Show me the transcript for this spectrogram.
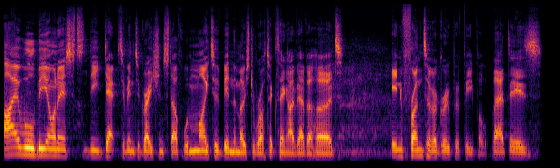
I will be honest, the depth of integration stuff might have been the most erotic thing I've ever heard in front of a group of people. That is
